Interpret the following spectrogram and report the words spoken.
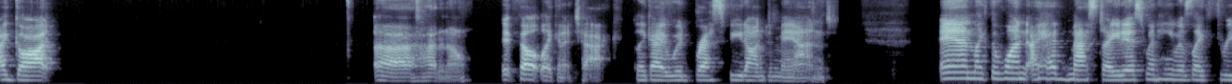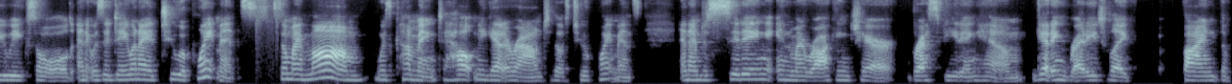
I got uh I don't know. It felt like an attack. Like I would breastfeed on demand. And like the one I had mastitis when he was like 3 weeks old and it was a day when I had two appointments. So my mom was coming to help me get around to those two appointments and I'm just sitting in my rocking chair, breastfeeding him, getting ready to like find the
